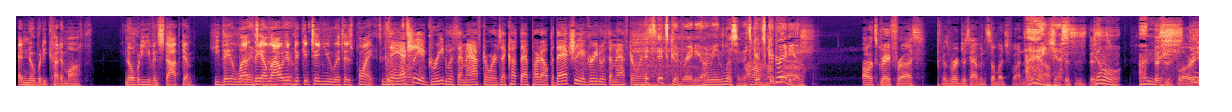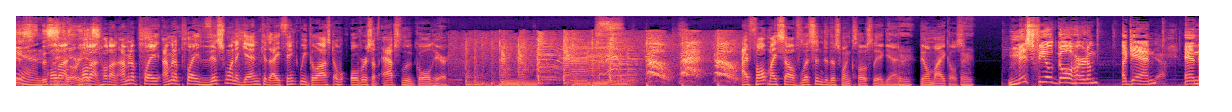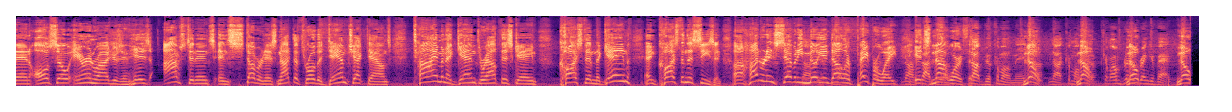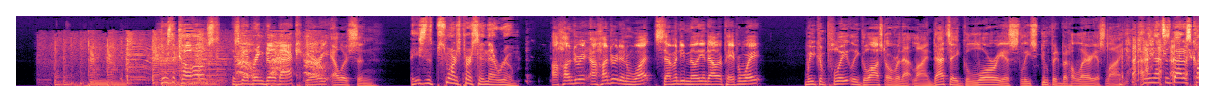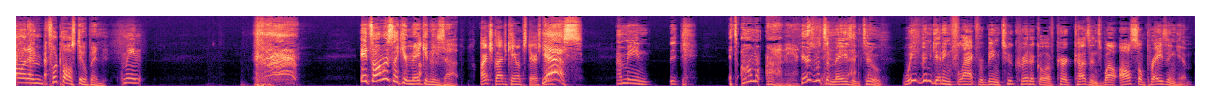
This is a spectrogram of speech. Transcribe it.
and nobody cut him off. Nobody even stopped him. He they let It's they allowed him to continue with his point. They actually agreed with him afterwards. I cut that part out, but they actually agreed with him afterwards. it's it's good radio. I mean, listen, it's good, it's oh, good radio. Oh, it's great for us because we're just having so much fun. Right I now. just this is, this don't Is, this is glorious. This hold is on, glorious. hold on, hold on. I'm gonna play. I'm gonna play this one again because I think we glossed over some absolute gold here. Go, Pat, go. I fault myself. Listen to this one closely again. Mm. Bill Michaels. Missed field goal hurt him again. And then also Aaron Rodgers and his obstinance and stubbornness not to throw the damn checkdowns time and again throughout this game cost them the game and cost them the season. A hundred and seventy million dollar paperweight. No, it's stop, not Bill. worth it. Stop, Bill. Come on, man. No. No, come on. No. Bill. Come on. Let No. bring you back. No. Who's the co-host? Who's going to bring Bill back? Gary Ellerson. He's the smartest person in that room. A hundred, a hundred and what? Seventy million dollar paperweight. We completely glossed over that line. That's a gloriously stupid but hilarious line. I mean, that's as bad as calling him football stupid. I mean, it's almost like you're making these up. Aren't you glad you came upstairs? Bill? Yes. I mean, it's almost. Oh man. Here's what's amazing too. We've been getting flack for being too critical of Kirk Cousins while also praising him.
